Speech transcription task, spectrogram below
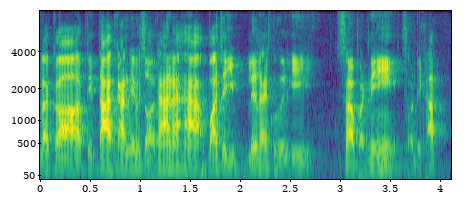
แล้วก็ติดตามกัน episode หน้านะฮะว่าจะหยิบเรื่องไหนคุยกันอีกสำหรับวันนี้ สวัสดีครับ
